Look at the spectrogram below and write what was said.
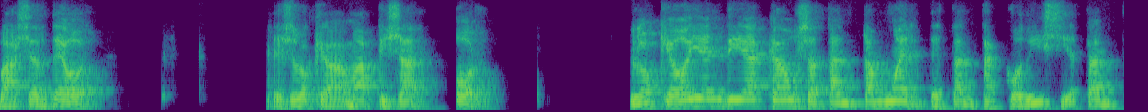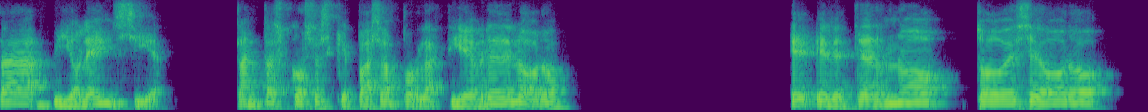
va a ser de oro. Es lo que vamos a pisar, oro. Lo que hoy en día causa tanta muerte, tanta codicia, tanta violencia, tantas cosas que pasan por la fiebre del oro, el, el Eterno, todo ese oro,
